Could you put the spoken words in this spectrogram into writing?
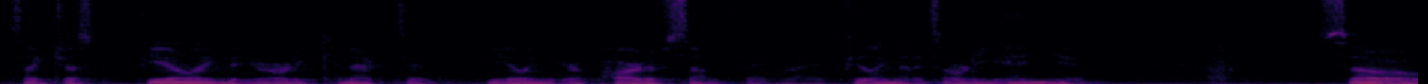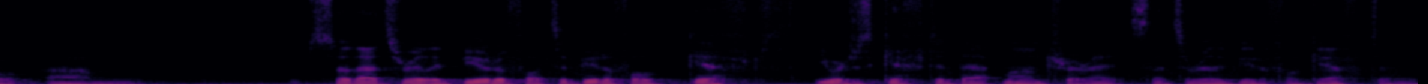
It's like just feeling that you're already connected, feeling that you're part of something, right? Feeling that it's already in you. So, um, so that's really beautiful. It's a beautiful gift. You were just gifted that mantra, right? So that's a really beautiful gift, and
